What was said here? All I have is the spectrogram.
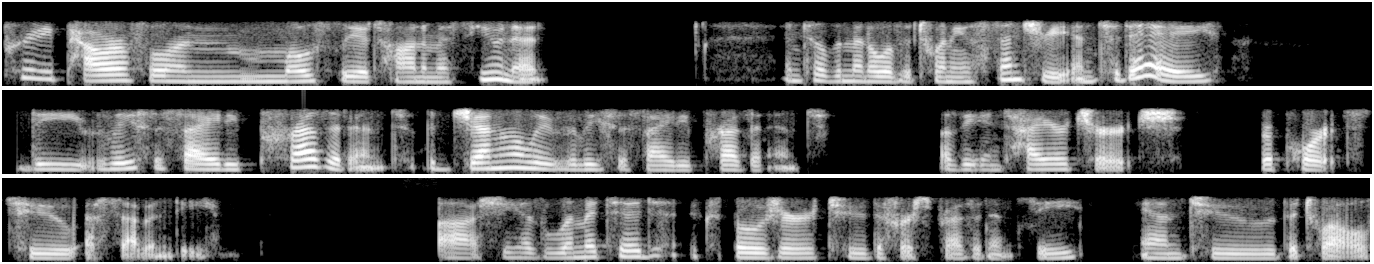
pretty powerful and mostly autonomous unit until the middle of the 20th century. And today, the Relief Society president, the generally Relief Society president of the entire church, reports to a 70. Uh, she has limited exposure to the first presidency and to the 12.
